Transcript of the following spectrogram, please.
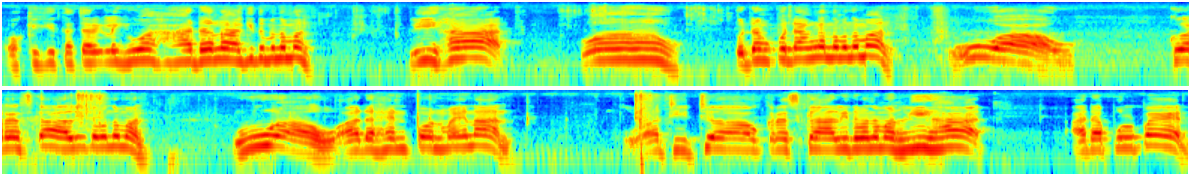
Oke, kita cari lagi. Wah, ada lagi teman-teman. Lihat. Wow, pedang-pedangan teman-teman. Wow, keren sekali teman-teman. Wow, ada handphone mainan. Wadidaw, keren sekali teman-teman. Lihat, ada pulpen.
